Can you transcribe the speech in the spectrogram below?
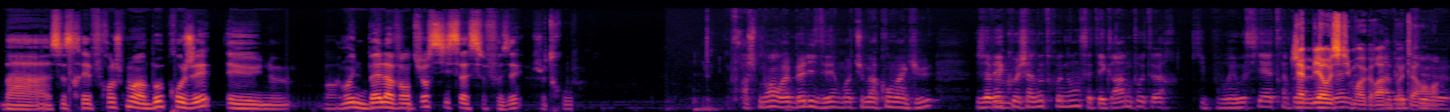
bah, ce serait franchement un beau projet et une vraiment une belle aventure si ça se faisait, je trouve. Franchement, ouais, belle idée. Moi, tu m'as convaincu. J'avais mm. coché un autre nom, c'était Graham Potter, qui pourrait aussi être. J'aime bien aussi moi Graham Potter. Euh,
